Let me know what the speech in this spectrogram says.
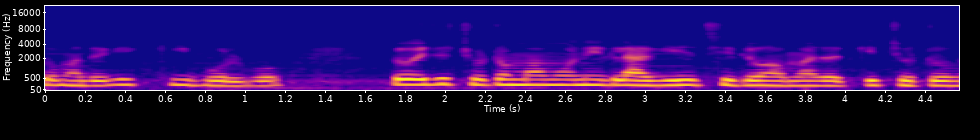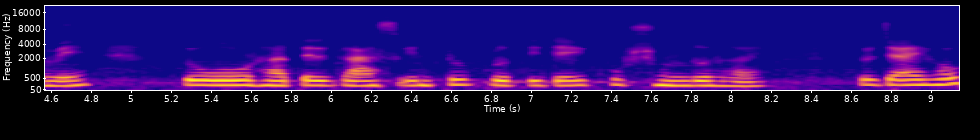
তোমাদেরকে কি বলব? তো এই যে ছোটো মামনি লাগিয়েছিল আমার আর কি ছোটো মেয়ে তো ওর হাতের গাছ কিন্তু প্রতিটাই খুব সুন্দর হয়। তো যাই হোক,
